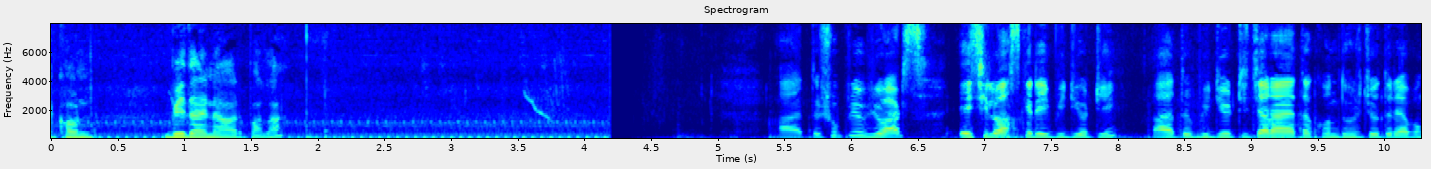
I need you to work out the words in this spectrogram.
এখন বিদায় নেওয়ার পালা। তো সুপ্রিয় ভিউয়ার্স, এই ছিল আজকের এই ভিডিওটি। তো ভিডিওটি যারা এতক্ষণ ধৈর্য ধরে এবং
